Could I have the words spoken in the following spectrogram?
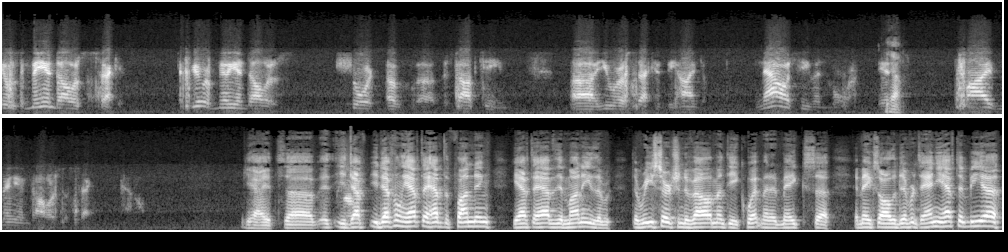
it was a million dollars a second. If you're a million dollars short of uh, the top team, uh, you were a second behind them. Now it's even more. It's Yeah. five million dollars a second now. Yeah, it's uh, it, you def- you definitely have to have the funding. You have to have the money, the the research and development, the equipment. It makes uh, it makes all the difference, and you have to be a,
